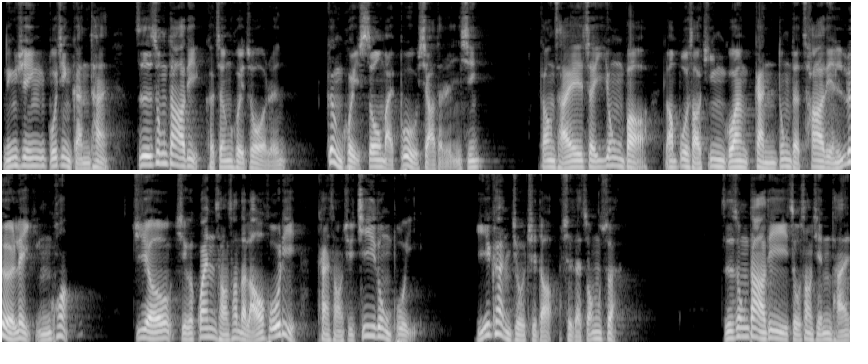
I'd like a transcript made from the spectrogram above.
宁勋不禁感叹：子松大帝可真会做人，更会收买部下的人心。刚才这一拥抱，让不少军官感动的差点热泪盈眶，只有几个官场上的老狐狸看上去激动不已，一看就知道是在装蒜。子松大帝走上前台，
